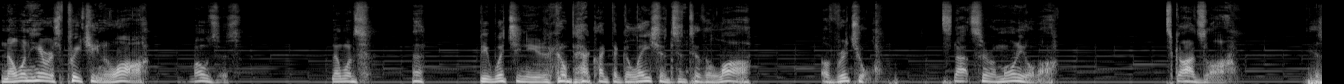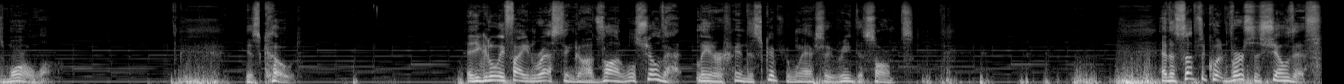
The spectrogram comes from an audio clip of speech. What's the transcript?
No one here is preaching law Moses. No one's uh, bewitching you to go back like the Galatians into the law of ritual. It's not ceremonial law, it's God's law, His moral law, His code. And you can only find rest in God's law. We'll show that later in the scripture when we actually read the Psalms. And the subsequent verses show this.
